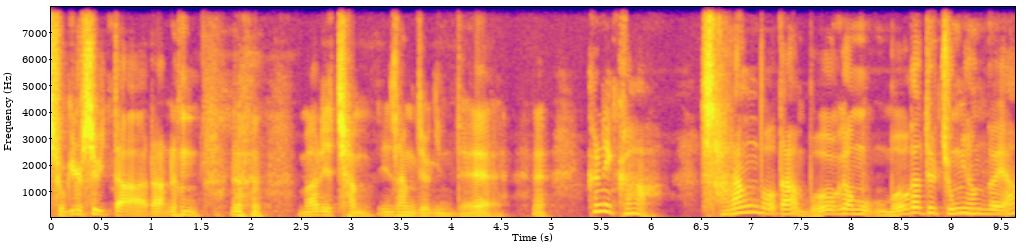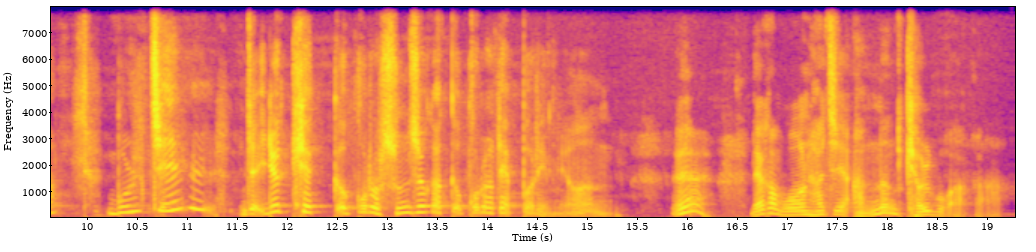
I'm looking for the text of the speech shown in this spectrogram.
죽일 수 있다라는 말이 참 인상적인데, 예. 그러니까 사랑보다 뭐가 뭐가 더 중요한 거야? 물질. 이제 이렇게 거꾸로 순서가 거꾸로 돼 버리면, 예, 내가 원하지 않는 결과가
